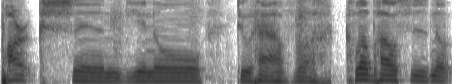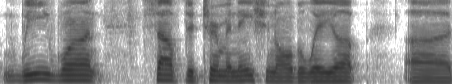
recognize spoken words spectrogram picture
parks and you know to have uh, clubhouses. No, we want self determination all the way up uh,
